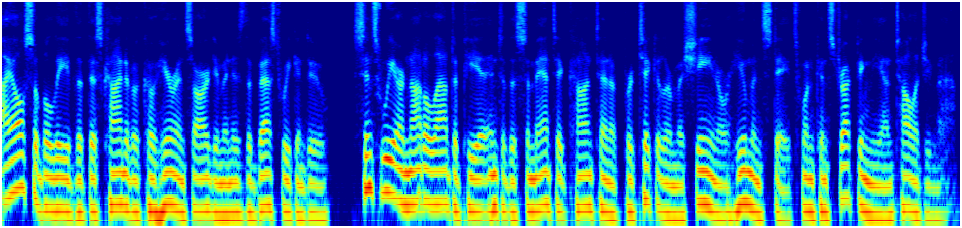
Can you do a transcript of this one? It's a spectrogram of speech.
I also believe that this kind of a coherence argument is the best we can do, since we are not allowed to peer into the semantic content of particular machine or human states when constructing the ontology map.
